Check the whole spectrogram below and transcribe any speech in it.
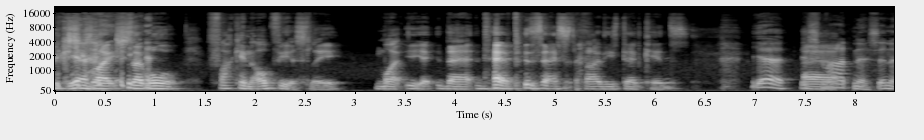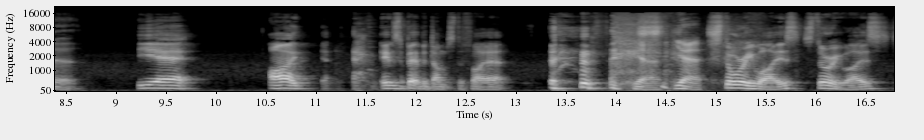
Because she's like, she's like, well, fucking obviously, my they're they're possessed by these dead kids. Yeah, it's Uh, madness, isn't it? Yeah, I. It was a bit of a dumpster fire. Yeah, yeah, Story wise, story wise,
